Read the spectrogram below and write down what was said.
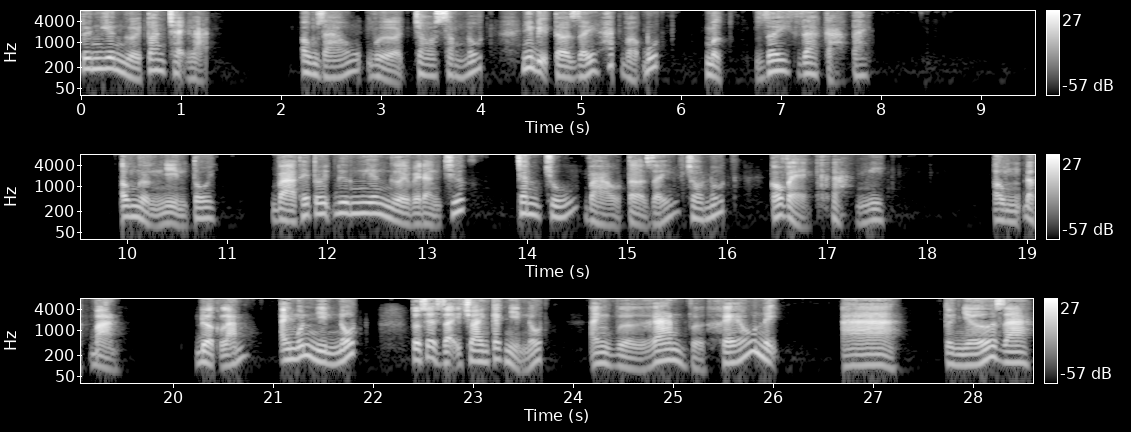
tôi nghiêng người toan chạy lại. Ông giáo vừa cho xong nốt, nhưng bị tờ giấy hắt vào bút, mực dây ra cả tay. Ông ngừng nhìn tôi, và thấy tôi đưa nghiêng người về đằng trước, chăm chú vào tờ giấy cho nốt, có vẻ khả nghi. Ông đập bàn. Được lắm, anh muốn nhìn nốt, tôi sẽ dạy cho anh cách nhìn nốt. Anh vừa gan vừa khéo nịnh. À, tôi nhớ ra,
